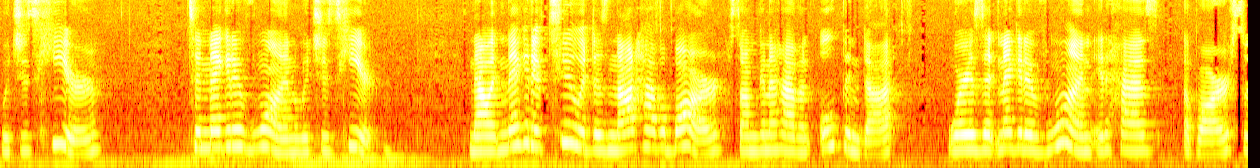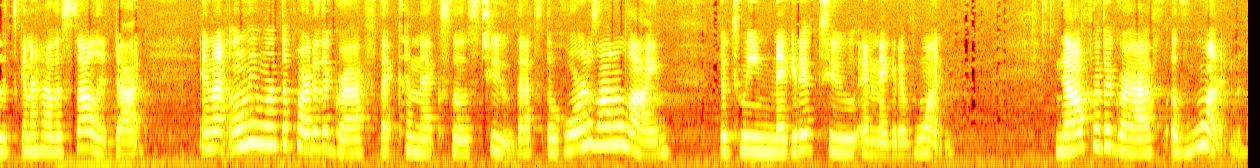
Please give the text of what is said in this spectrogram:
which is here, to negative 1, which is here. Now at negative 2, it does not have a bar, so I'm going to have an open dot, whereas at negative 1, it has a bar, so it's going to have a solid dot. And I only want the part of the graph that connects those two. That's the horizontal line between negative 2 and negative 1. Now for the graph of 1.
